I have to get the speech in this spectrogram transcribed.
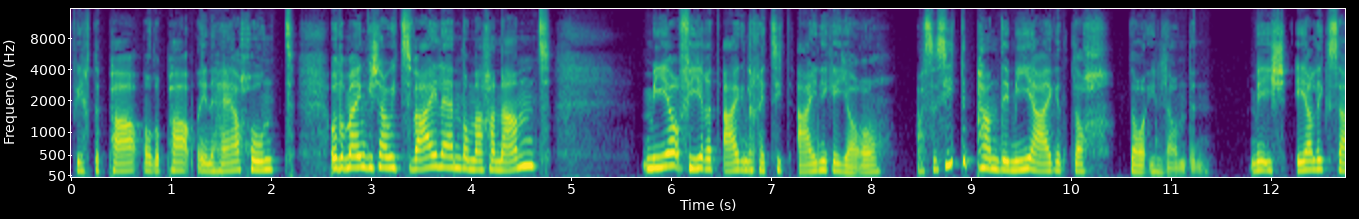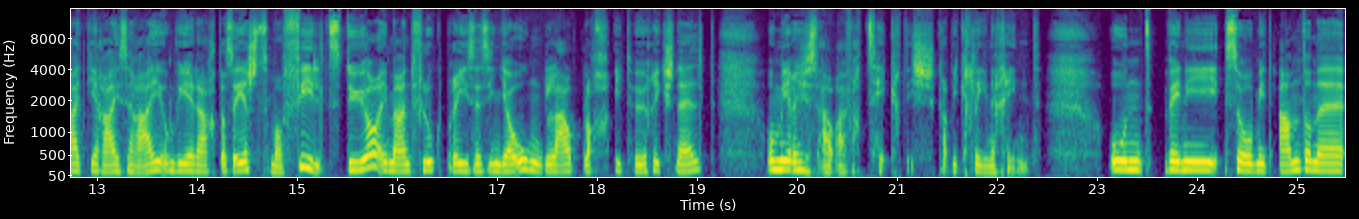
vielleicht der Partner oder Partnerin herkommt. Oder manchmal auch in zwei Ländern nacheinander. Wir feiern eigentlich jetzt seit einigen Jahren, also seit der Pandemie eigentlich, hier in London. Mir ist ehrlich gesagt die Reiserei um Weihnachten also erstens mal viel zu teuer. Ich meine, die Flugpreise sind ja unglaublich in die Höhe geschnellt. Und mir ist es auch einfach zu hektisch, gerade mit kleinen Kindern. Und wenn ich so mit anderen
